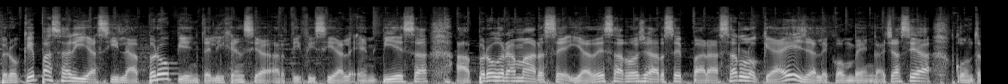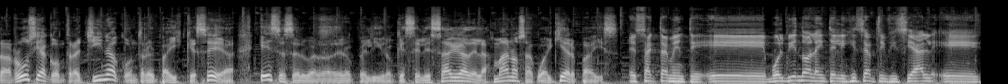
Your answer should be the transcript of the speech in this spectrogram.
Pero ¿qué pasaría si la propia inteligencia artificial empieza a programarse y a desarrollarse para hacer lo que a ella le convenga? Ya sea contra Rusia, contra China o contra el país que sea. Ese es el verdadero peligro, que se le salga de las manos a cualquier país. Exactamente. Eh, volviendo a la inteligencia artificial, eh,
